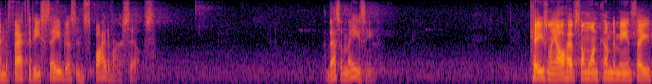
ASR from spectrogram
and the fact that he saved us in spite of ourselves, that's amazing. Occasionally, I'll have someone come to me and say,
